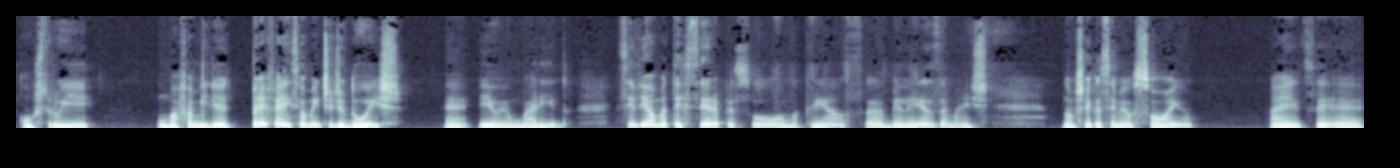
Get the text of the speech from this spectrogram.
construir uma família preferencialmente de dois, né? Eu e um marido. Se vier uma terceira pessoa, uma criança, beleza, mas não chega a ser meu sonho. Mas é,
